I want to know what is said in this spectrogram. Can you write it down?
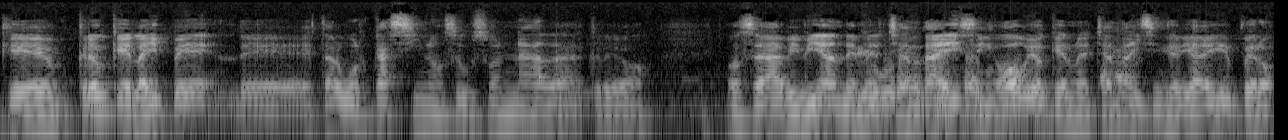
que creo que la IP de Star Wars casi no se usó en nada, creo. O sea, vivían de merchandising, obvio que el merchandising seguía ahí, pero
